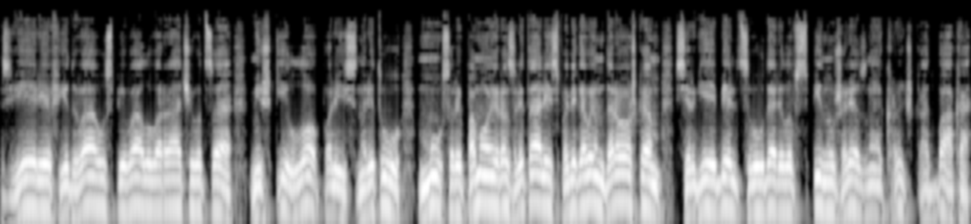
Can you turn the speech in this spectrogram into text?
Зверев едва успевал уворачиваться. Мешки лопались на лету. Мусоры помои разлетались по беговым дорожкам. Сергея Бельцева ударила в спину железная крышка от бака.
